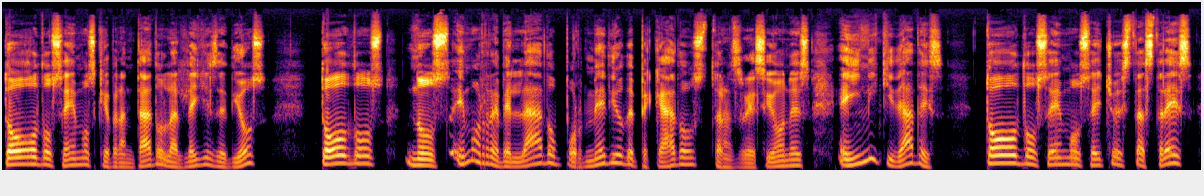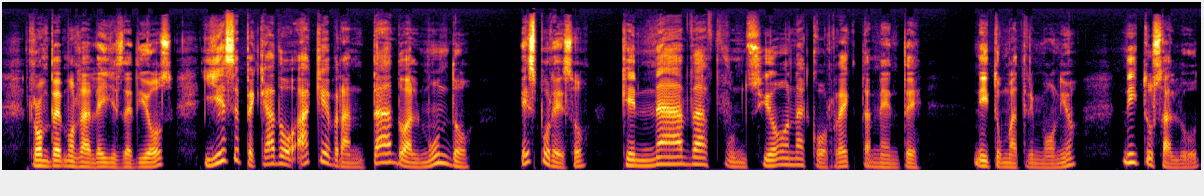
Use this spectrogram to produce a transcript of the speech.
Todos hemos quebrantado las leyes de Dios, todos nos hemos revelado por medio de pecados, transgresiones e iniquidades. Todos hemos hecho estas tres. Rompemos las leyes de Dios y ese pecado ha quebrantado al mundo. Es por eso que nada funciona correctamente. Ni tu matrimonio, ni tu salud,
